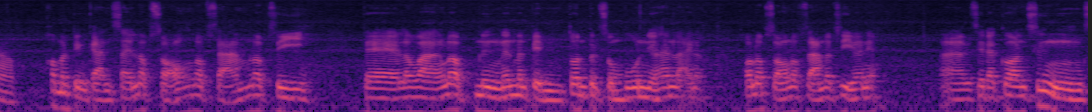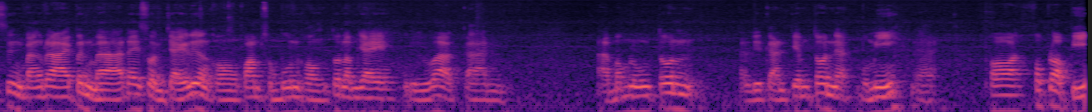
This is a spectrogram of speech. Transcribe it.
ครับเพราะมันเป็นการใส่รอบสองรอบสามรอบสี่ แต่ระหว่างรอบหนึ่งนั้นมันเป็นต้นเป็นสมบูรณ์อยู่หันหลายเนาะพอรอบสองรอบสามรอบสี่มาเนี่ยเกษตรกรซึ่งซึ่งบางรายเปิ้นมาได้สนใจเรื่องของความสมบูรณ์ของต้นลำไย หรือว่าการบำรุงต้นหรือการเตรียมต้นเนี่ยบ่มีนะฮะพอครบรอบปี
